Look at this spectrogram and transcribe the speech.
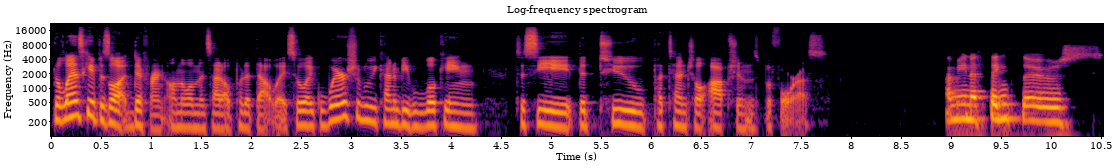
the landscape is a lot different on the women's side, I'll put it that way. So like where should we kind of be looking to see the two potential options before us? I mean, I think those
